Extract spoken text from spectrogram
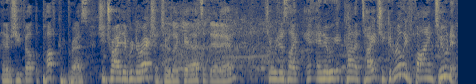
and if she felt the puff compress, she'd try a different direction. She was like, okay, that's a dead end. She would just like, and it would get kind of tight. She could really fine tune it.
